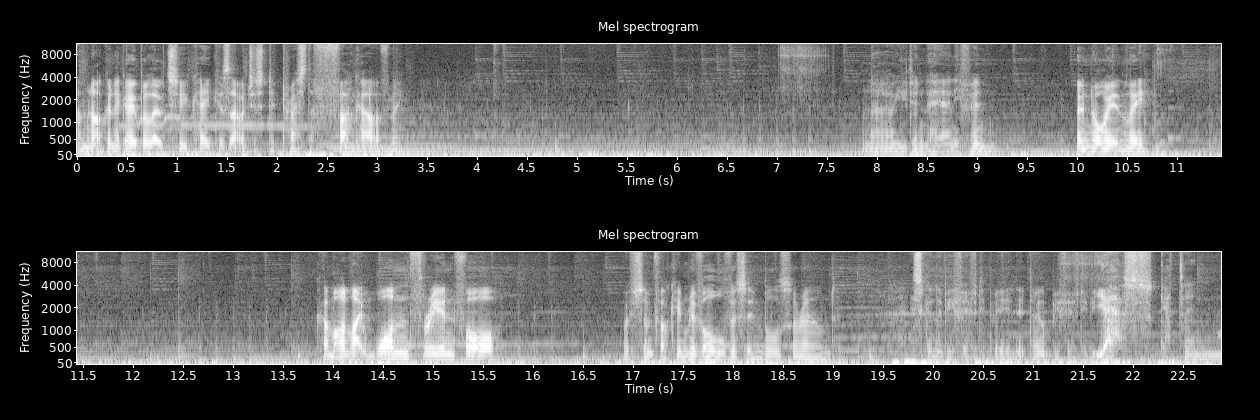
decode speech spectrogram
I'm not going to go below 2k because that would just depress the fuck out of me. No, you didn't hit anything. Annoyingly. Come on, like 1, 3 and 4. with some fucking revolver symbols around. It's to be 50p and it don't be 50p. Yes! Get in.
